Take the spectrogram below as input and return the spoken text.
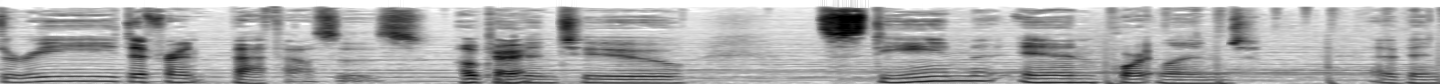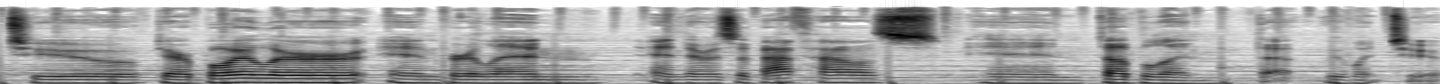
three different bathhouses. Okay. I've been to Steam in Portland. I've been to Der Boiler in Berlin, and there was a bathhouse in Dublin that we went to.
